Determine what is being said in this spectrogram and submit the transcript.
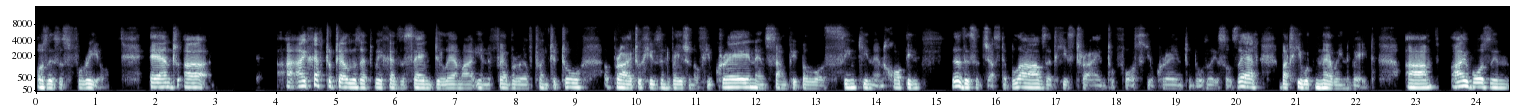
or this is for real. And uh, I have to tell you that we had the same dilemma in February of 22 prior to his invasion of Ukraine, and some people were thinking and hoping that this is just a bluff, that he's trying to force Ukraine to do this or that, but he would never invade. Um, I was in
